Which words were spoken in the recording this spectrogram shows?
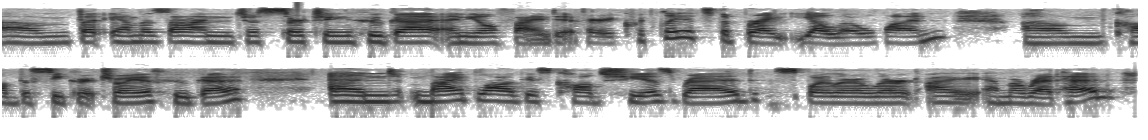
Um, but Amazon, just searching Hygge and you'll find it very quickly. It's the bright yellow one um, called The Secret Joy of Hygge. And my blog is called She is Red. Spoiler alert, I am a redhead.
